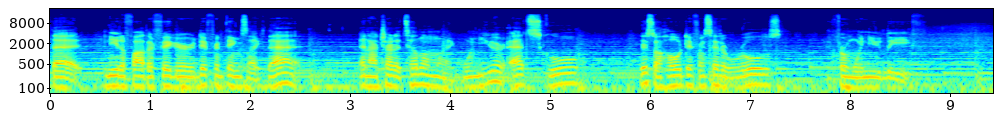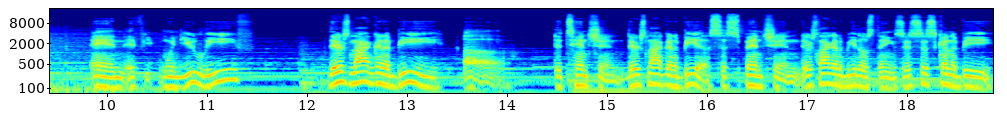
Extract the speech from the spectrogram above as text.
that need a father figure, different things like that. And I try to tell them like when you're at school, there's a whole different set of rules from when you leave. And if you, when you leave, there's not going to be uh detention. There's not going to be a suspension. There's not going to be those things. It's just going to be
